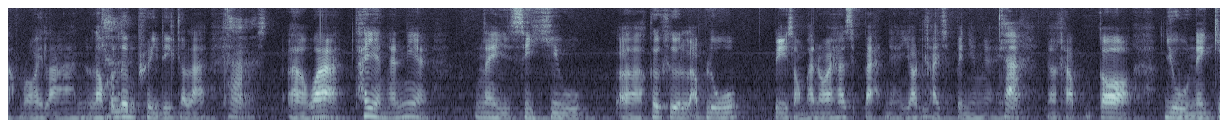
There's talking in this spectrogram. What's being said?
300 ล้าน เราก็ค่ะเริ่มพรีดิกกันละค่ะเอ่อว่าถ้าอย่างนั้นเนี่ยใน 4Q เอ่อก็คือรับรู้ปี 2558 เนี่ยยอดขายจะเป็นยังไงค่ะนะครับ ก็อยู่ในเก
